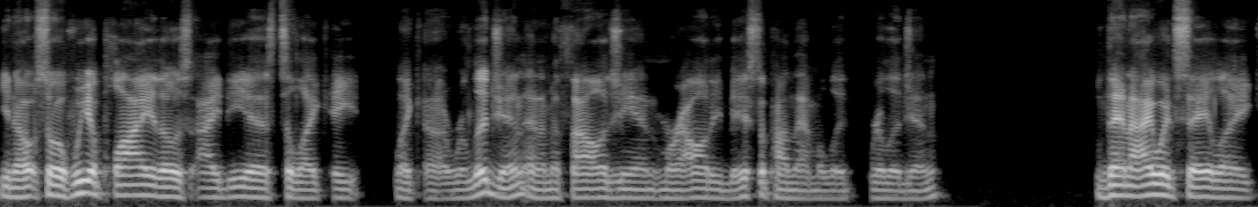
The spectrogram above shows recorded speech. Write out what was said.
you know so if we apply those ideas to like a like a religion and a mythology and morality based upon that religion then i would say like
